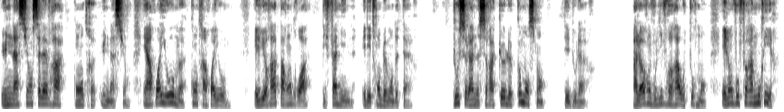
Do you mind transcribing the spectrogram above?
Une nation s'élèvera contre une nation, et un royaume contre un royaume, et il y aura par endroits des famines et des tremblements de terre. Tout cela ne sera que le commencement des douleurs. Alors on vous livrera au tourment, et l'on vous fera mourir,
